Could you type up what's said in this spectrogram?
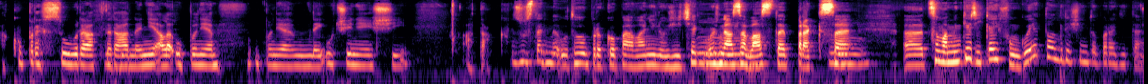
akupresura, která není ale úplně, úplně nejúčinnější a tak. Zůstaňme u toho prokopávání nožiček, mm. možná za vás té praxe. Mm. Co maminky říkají, funguje to, když jim to poradíte?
